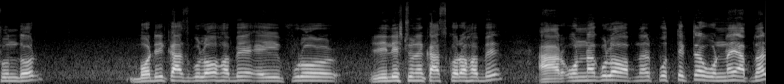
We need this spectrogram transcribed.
সুন্দর। বডির কাজগুলো হবে, এই পুরো রিল স্টোনের কাজ করা হবে। আর ওড়নাগুলো আপনার প্রত্যেকটা ওড়নায় আপনার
